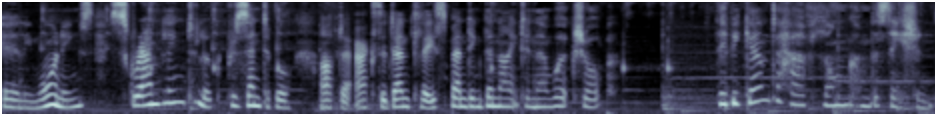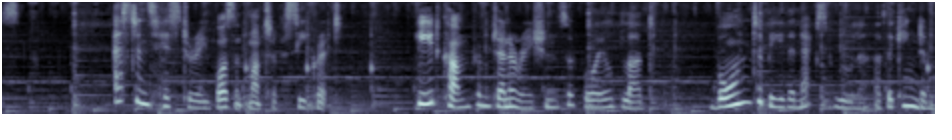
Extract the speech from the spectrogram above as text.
Early mornings, scrambling to look presentable after accidentally spending the night in their workshop. They began to have long conversations, Eston's history wasn't much of a secret. He'd come from generations of royal blood, born to be the next ruler of the kingdom.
